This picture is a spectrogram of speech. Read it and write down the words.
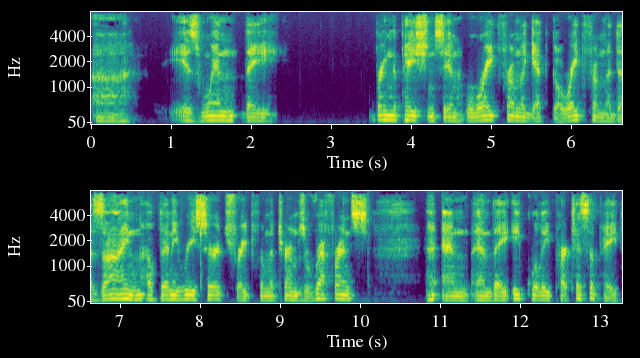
uh, is when they bring the patients in right from the get go, right from the design of any research, right from the terms of reference, and and they equally participate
